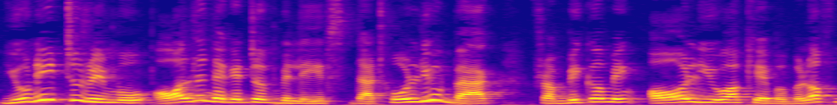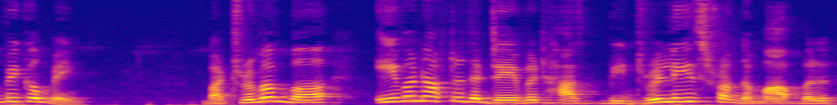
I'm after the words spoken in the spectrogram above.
You need to remove all the negative beliefs that hold you back from becoming all you are capable of becoming. But remember, even after the David has been released from the marble,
